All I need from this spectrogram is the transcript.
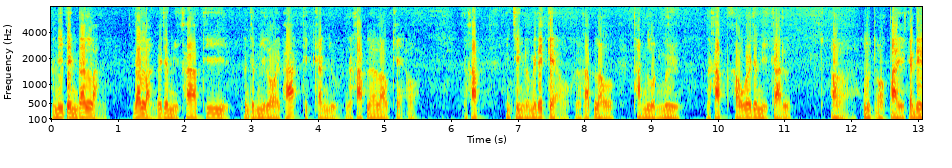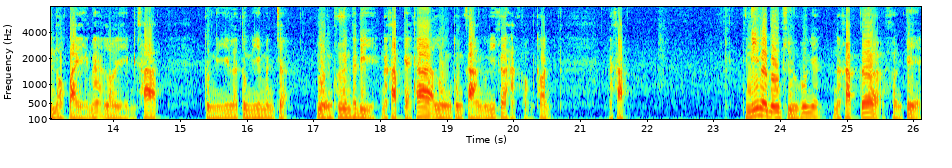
อันนี้เป็นด้านหลัง ด้านหลังก็จะมีคราบที่มันจะมีรอยพระติดกันอยู่นะครับ แล้วเราแกะออกนะครับ จริงๆเราไม่ได้แกะออกนะครับ เราทำหล่นมือนะครับเขาก็จะมีการหลุดออกไปกระเด็นออกไปเห็นไหมเราจะเห็นคราบตรงนี้แล้วตรงนี้มันจะลงพื้นพอดีนะครับ แต่ถ้าลงตรงกลางตรงนี้ก็หักสองท่อน นะครับ ทีนี้เราดูผิวพวกนี้นะครับ ก็สังเกต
